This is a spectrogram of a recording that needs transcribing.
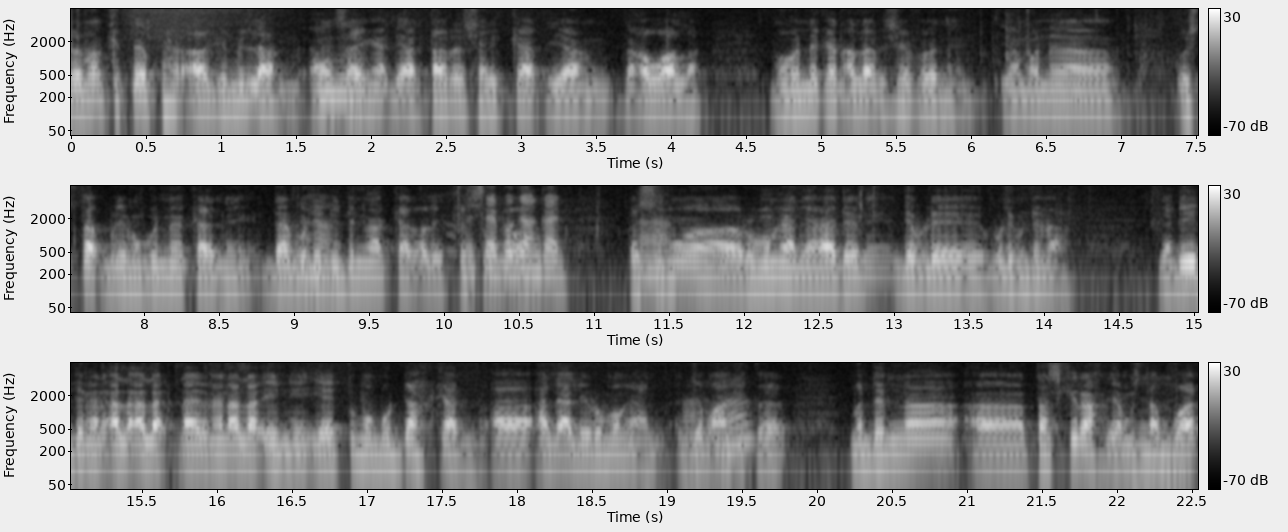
memang kita uh, Gemilang uh, mm-hmm. saya ingat di antara syarikat yang terawal lah menggunakan alat receiver ni yang mana ustaz boleh menggunakan ni dan Aha. boleh didengarkan oleh kesemua saya pegangkan kesemua rombongan yang ada ni dia boleh boleh mendengar jadi dengan alat-alat dengan alat ini iaitu memudahkan uh, ahli-ahli rombongan Aha. jemaah kita mendengar uh, tazkirah yang ustaz hmm. buat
